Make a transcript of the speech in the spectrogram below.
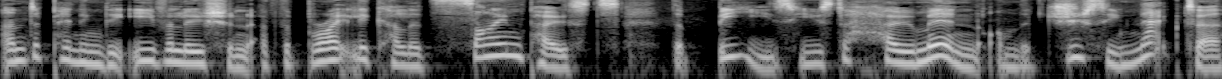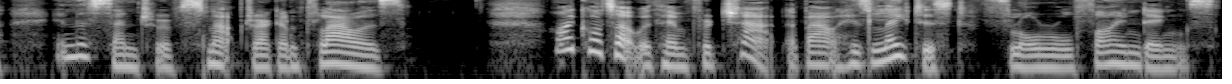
underpinning the evolution of the brightly coloured signposts that bees use to home in on the juicy nectar in the centre of snapdragon flowers. I caught up with him for a chat about his latest floral findings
